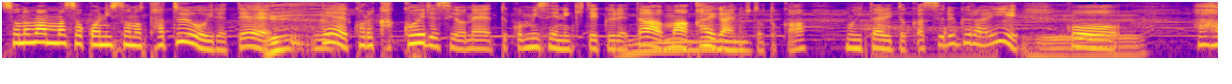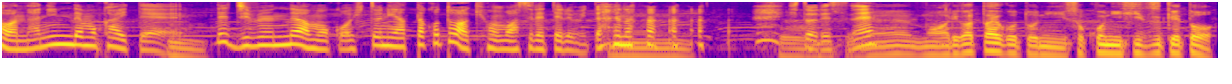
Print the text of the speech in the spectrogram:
そのまんまそこにそのタトゥーを入れて、えー。でこれかっこいいですよねってこう店に来てくれた、まあ、海外の人とかもいたりとかするぐらいこう母は何にでも書いて、うん。で自分ではもうこう人にやったことは基本忘れてるみたいな、うん人ですね。そうですもうありがたいことにそこに日付と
